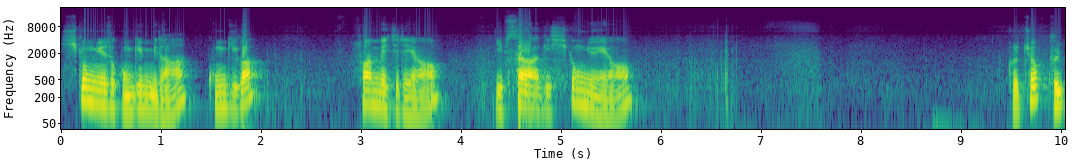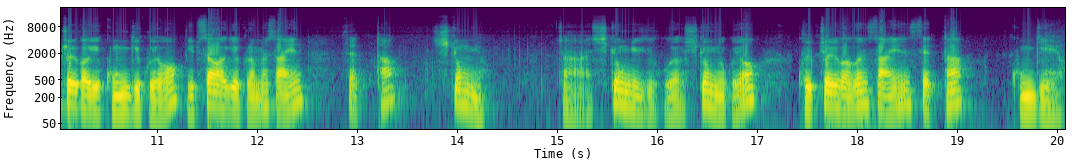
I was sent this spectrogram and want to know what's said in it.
식용유에서 공기입니다. 공기가 소환매질이에요. 입사각이 식용유예요. 그렇죠? 굴절각이 공기고요. 입사각이 그러면 사인 세타 식용유. 자, 식용유이고요. 식용유고요. 굴절각은 사인 세타 공기예요.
